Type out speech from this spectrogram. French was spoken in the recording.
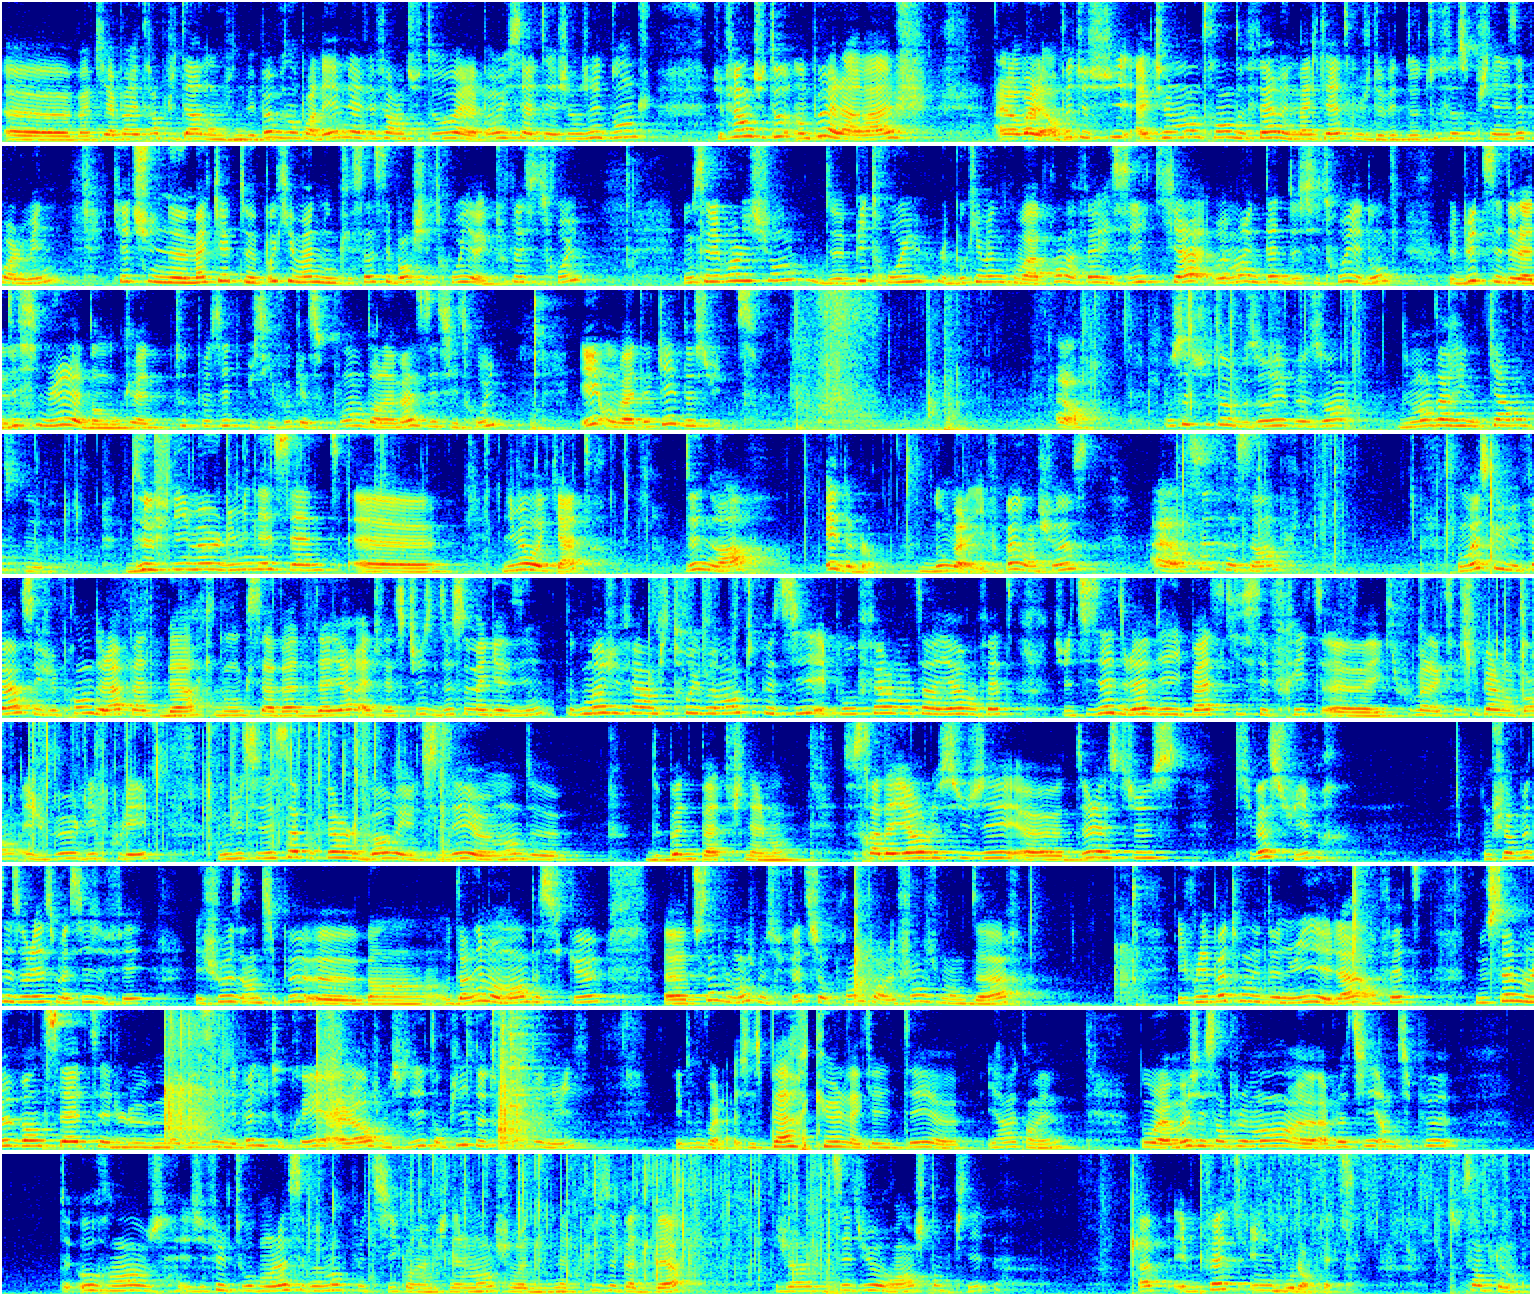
euh, bah, qui apparaîtra plus tard donc je ne vais pas vous en parler mais elle devait faire un tuto, elle a pas réussi à le télécharger donc je vais faire un tuto un peu à l'arrache. Alors voilà, en fait je suis actuellement en train de faire une maquette que je devais de toute façon finaliser pour Halloween, qui est une maquette Pokémon, donc ça c'est blanche citrouille avec toutes les citrouilles. Donc c'est l'évolution de Pitrouille, le Pokémon qu'on va apprendre à faire ici, qui a vraiment une tête de citrouille et donc le but c'est de la dissimuler là-dedans. Donc elle être toute petite puisqu'il faut qu'elle se fonde dans la masse des citrouilles. Et on va attaquer de suite. Alors, pour ce tuto vous aurez besoin de mandarine 42 de fumeux luminescente euh, numéro 4, de noir et de blanc. Donc voilà, il ne faut pas grand chose. Alors c'est très simple. Donc moi ce que je vais faire c'est que je vais prendre de la pâte Berk, donc ça va d'ailleurs être l'astuce de ce magazine. Donc moi je vais faire un pitrouille vraiment tout petit et pour faire l'intérieur en fait je vais utiliser de la vieille pâte qui s'effrite euh, et qu'il faut malaxer super longtemps et je veux l'écouler. Donc je vais utiliser ça pour faire le bord et utiliser euh, moins de de bonnes pâtes finalement. Ce sera d'ailleurs le sujet euh, de l'astuce qui va suivre. Donc je suis un peu désolée ce mois-ci, j'ai fait les choses un petit peu euh, ben, au dernier moment parce que euh, tout simplement je me suis fait surprendre par le changement d'heure. Et je voulais pas tourner de nuit et là en fait nous sommes le 27 et le magazine n'est pas du tout prêt alors je me suis dit tant pis de tourner de nuit. Et donc voilà, j'espère que la qualité ira quand même. Donc voilà, moi j'ai simplement aplati un petit peu orange et j'ai fait le tour. Bon là c'est vraiment petit quand même finalement, j'aurais dû mettre plus de pâte beurre. Je vais rajouter du orange, tant pis. Hop, et vous faites une boule en fait, tout simplement.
